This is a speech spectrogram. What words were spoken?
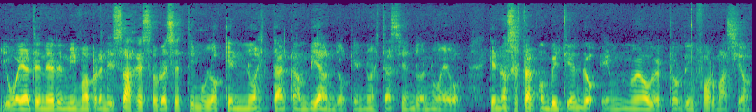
y voy a tener el mismo aprendizaje sobre ese estímulo que no está cambiando, que no está siendo nuevo, que no se está convirtiendo en un nuevo vector de información.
